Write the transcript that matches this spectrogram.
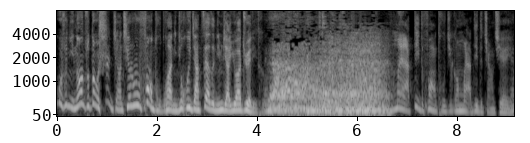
如果说你能做到视金钱如粪土的话，你就回家站在你们家羊圈里头，满地的粪土就跟满地的金钱一样。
